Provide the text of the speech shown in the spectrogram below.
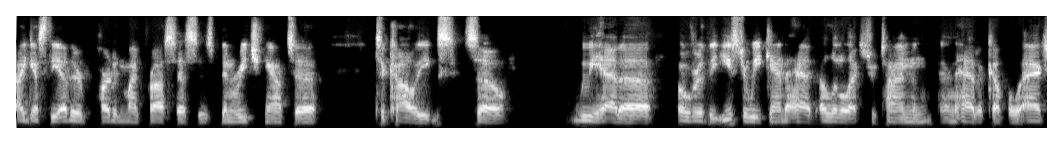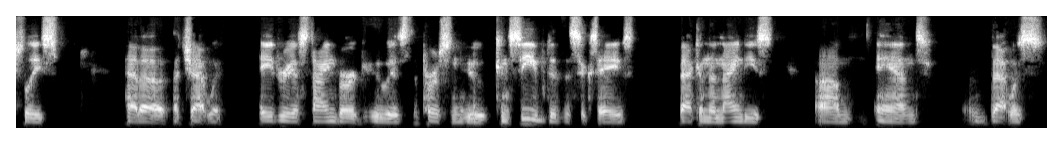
I guess the other part of my process has been reaching out to to colleagues. So we had a over the Easter weekend I had a little extra time and, and had a couple actually had a, a chat with Adria Steinberg, who is the person who conceived of the six A's back in the '90s, um, and that was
